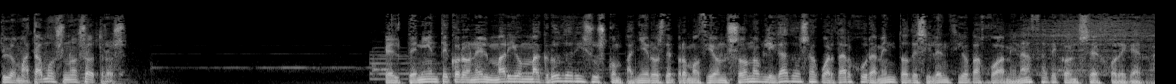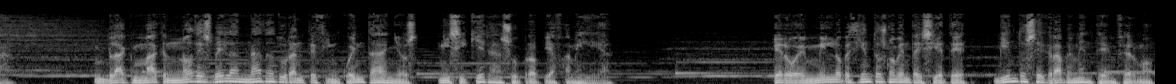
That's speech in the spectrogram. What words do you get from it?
lo matamos nosotros. El teniente coronel Marion Magruder y sus compañeros de promoción son obligados a guardar juramento de silencio bajo amenaza de consejo de guerra. Black Mac no desvela nada durante 50 años, ni siquiera a su propia familia. Pero en 1997, viéndose gravemente enfermo,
